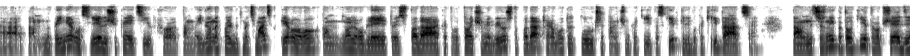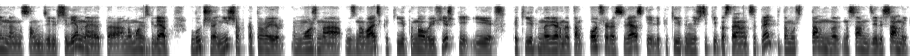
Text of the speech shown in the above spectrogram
А, там, например, вот следующий креатив, э, там, ребенок полюбит математику, первый урок, там, 0 рублей, то есть в подарок. Это вот то, о чем я говорил, что подарки работают лучше, там, чем какие-то скидки, либо какие-то акции. Там натяжные потолки – это вообще отдельная, на самом деле, вселенная. Это, на мой взгляд, лучшая ниша, в которой можно узнавать какие-то новые фишки и какие-то, наверное, там оферы, связки или какие-то ништяки постоянно цеплять, потому что там, на, на самом деле, самый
